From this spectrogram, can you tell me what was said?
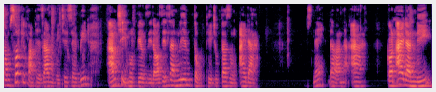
trong suốt cái khoảng thời gian mà mình trên xe buýt. Ám chỉ một việc gì đó diễn ra liên tục thì chúng ta dùng ai đà. Đấy, đáp án là a. Còn ai đà ní?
